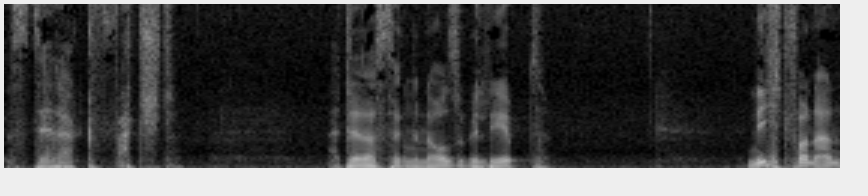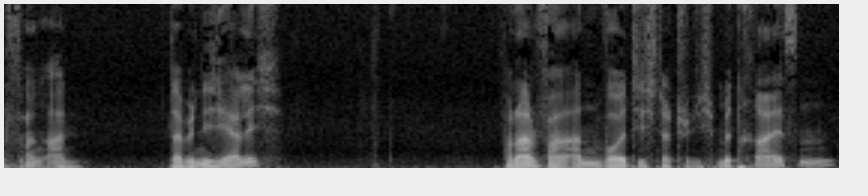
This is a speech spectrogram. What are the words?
was der da quatscht. Hat der das denn genauso gelebt? Nicht von Anfang an. Da bin ich ehrlich. Von Anfang an wollte ich natürlich mitreißen,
